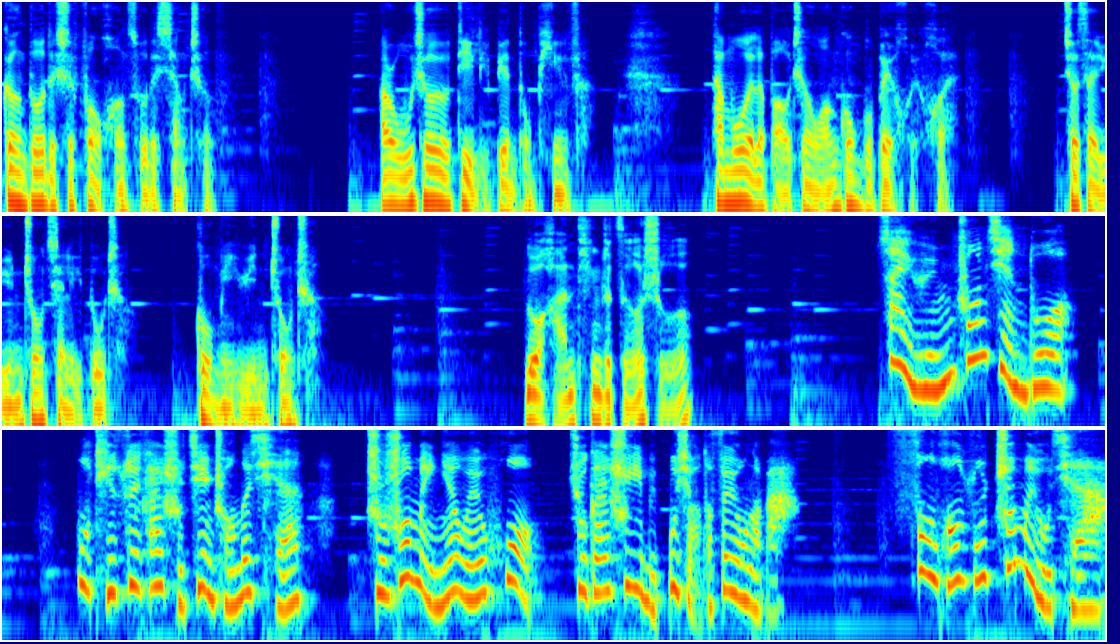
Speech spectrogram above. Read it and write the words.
更多的是凤凰族的象征。而梧州又地理变动频繁。他们为了保证王宫不被毁坏，就在云中建立都城，故名云中城。洛寒听着啧舌，在云中建都，不提最开始建成的钱，只说每年维护，就该是一笔不小的费用了吧？凤凰族这么有钱？啊？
